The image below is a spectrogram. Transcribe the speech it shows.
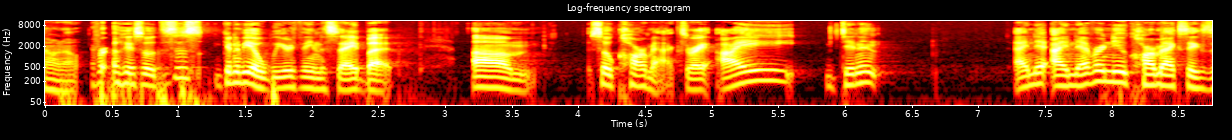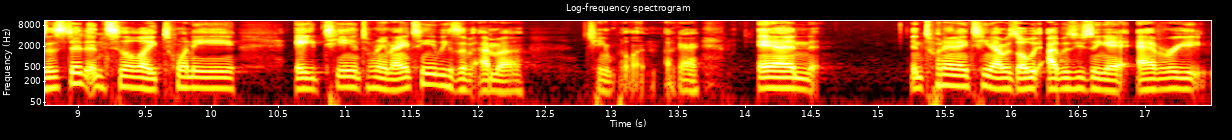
I don't know. Okay, so this is gonna be a weird thing to say, but um, so Carmex, right? I didn't, I ne- I never knew Carmex existed until like 2018, 2019 because of Emma Chamberlain. Okay, and in 2019, I was always I was using it every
